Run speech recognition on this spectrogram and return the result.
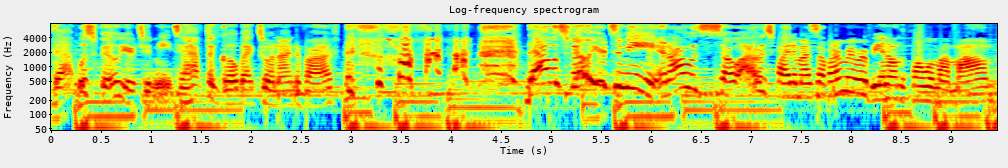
that was failure to me to have to go back to a nine to five. that was failure to me. And I was so, I was fighting myself. I remember being on the phone with my mom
